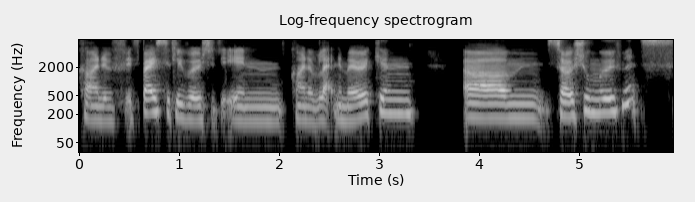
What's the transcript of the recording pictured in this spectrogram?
kind of, it's basically rooted in kind of Latin American um, social movements,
